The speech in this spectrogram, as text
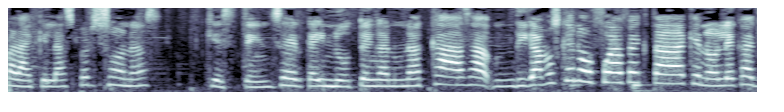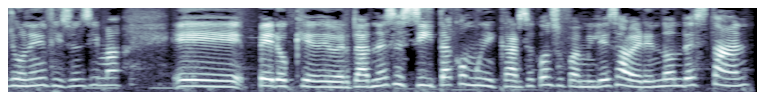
para que las personas que estén cerca y no tengan una casa, digamos que no fue afectada, que no le cayó un edificio encima, eh, pero que de verdad necesita comunicarse con su familia y saber en dónde están,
